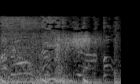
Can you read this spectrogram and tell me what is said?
Hadouken!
